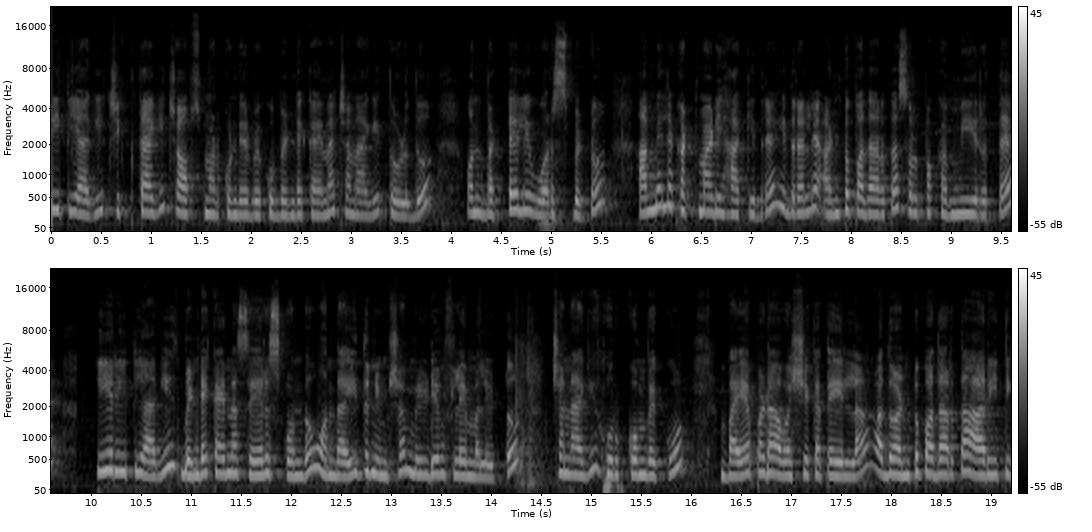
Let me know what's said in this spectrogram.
ರೀತಿಯಾಗಿ ಚಿಕ್ಕದಾಗಿ ಚಾಪ್ಸ್ ಮಾಡ್ಕೊಂಡಿರಬೇಕು ಬೆಂಡೆಕಾಯಿನ ಚೆನ್ನಾಗಿ ತೊಳೆದು, ಒಂದು ಬಟ್ಟೆಯಲ್ಲಿ ಒರೆಸ್ಬಿಟ್ಟು, ಆಮೇಲೆ ಕಟ್ ಮಾಡಿ ಹಾಕಿದರೆ ಇದರಲ್ಲಿ ಅಂಟು ಪದಾರ್ಥ ಸ್ವಲ್ಪ ಕಮ್ಮಿ ಇರುತ್ತೆ. ಈ ರೀತಿಯಾಗಿ ಬೆಂಡೆಕಾಯಿನ ಸೇರಿಸ್ಕೊಂಡು ಒಂದು ಐದು ನಿಮಿಷ ಮೀಡಿಯಂ ಫ್ಲೇಮಲ್ಲಿಟ್ಟು ಚೆನ್ನಾಗಿ ಹುರ್ಕೊಬೇಕು. ಭಯಪಡೋ ಅವಶ್ಯಕತೆ ಇಲ್ಲ. ಅದು ಅಂಟು ಪದಾರ್ಥ ಆ ರೀತಿ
